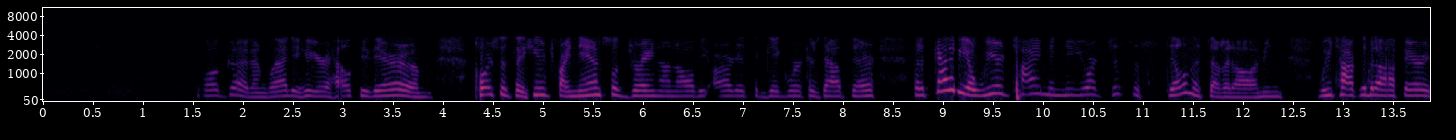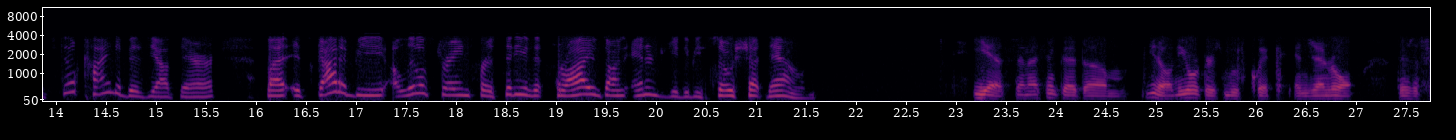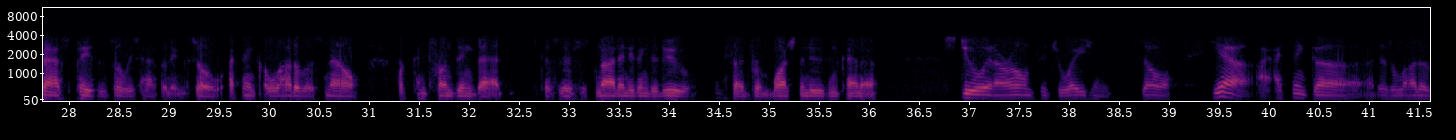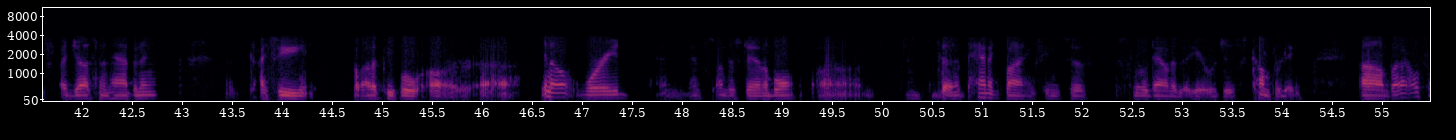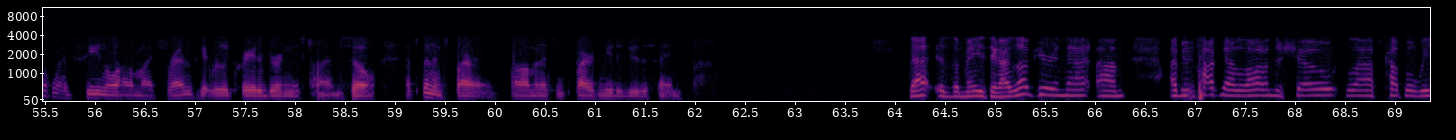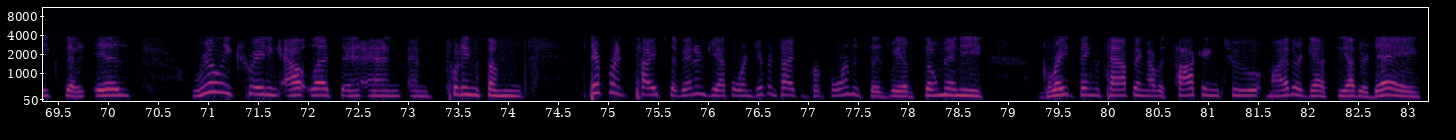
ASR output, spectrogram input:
Well, good. I'm glad to hear you're healthy there. Um, of course, it's a huge financial drain on all the artists and gig workers out there, but it's got to be a weird time in New York, just the stillness of it all. I mean, we talked a little bit off air. It's still kind of busy out there, but it's got to be a little strange for a city that thrives on energy to be so shut down. Yes, and I think that um, you know New Yorkers move quick in general. There's a fast pace that's always happening. So I think a lot of us now are confronting that because there's not anything to do aside from watch the news and kind of stew in our own situation. So yeah, I, I think uh, there's a lot of adjustment happening. I see a lot of people are uh, you know worried, and it's understandable. Uh, the panic buying seems to have slowed down a bit here, which is comforting. Uh, but I also have seen a lot of my friends get really creative during this time, so that's been inspiring, um, and it's inspired me to do the same. That is amazing. I love hearing that. Um, I've been talking about a lot on the show the last couple of weeks that it is really creating outlets and, and, and putting some different types of energy up or in different type of performances. We have so many great things happening. I was talking to my other guest the other day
